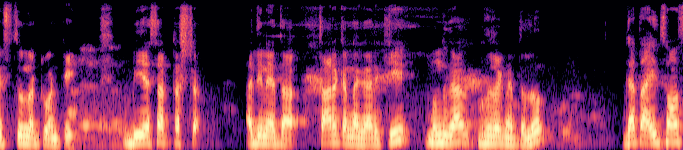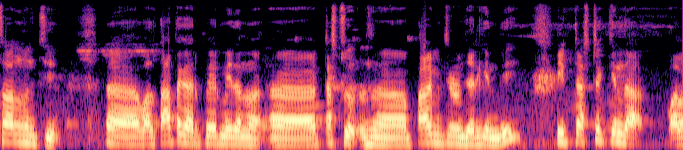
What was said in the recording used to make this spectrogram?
ఇస్తున్నటువంటి బిఎస్ఆర్ ట్రస్ట్ అధినేత తారకన్న గారికి ముందుగా కృతజ్ఞతలు. గత ఐదు సంవత్సరాల నుంచి వాళ్ళ తాతగారి పేరు మీద ట్రస్ట్ ప్రారంభించడం జరిగింది. ఈ ట్రస్ట్ కింద వాళ్ళ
